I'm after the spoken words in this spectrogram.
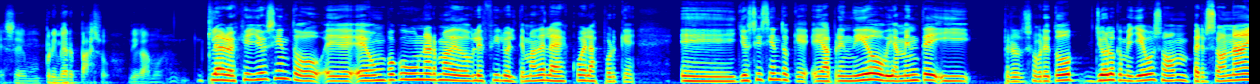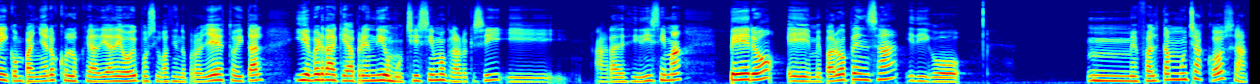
es un primer paso, digamos. Claro, es que yo siento, eh, es un poco un arma de doble filo el tema de las escuelas, porque eh, yo sí siento que he aprendido, obviamente, y pero sobre todo yo lo que me llevo son personas y compañeros con los que a día de hoy pues sigo haciendo proyectos y tal. Y es verdad que he aprendido muchísimo, claro que sí, y agradecidísima, pero eh, me paro a pensar y digo, mm, me faltan muchas cosas,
